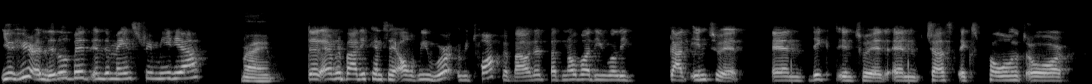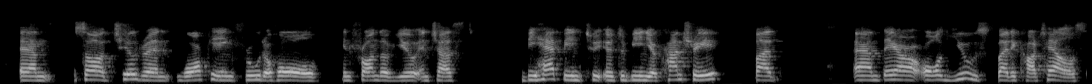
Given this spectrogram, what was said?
you hear a little bit in the mainstream media. Right. That everybody can say, oh, we were we talked about it, but nobody really got into it and digged into it and just exposed or um, saw children walking through the hole in front of you and just be happy to, uh, to be in your country but um, they are all used by the cartels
